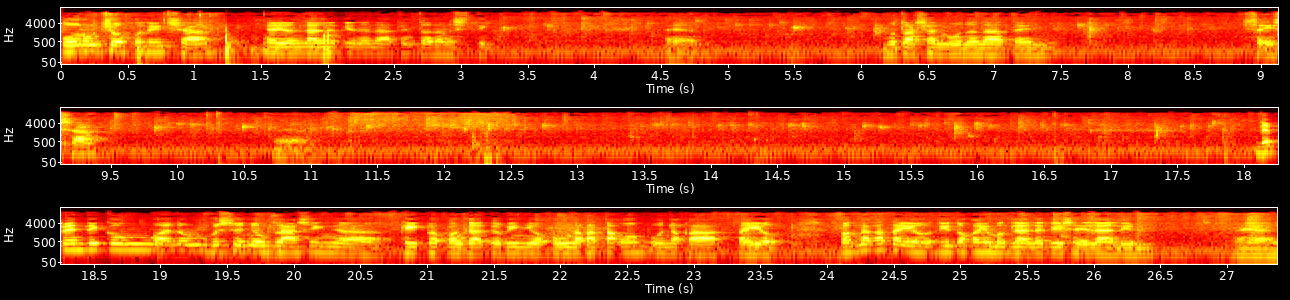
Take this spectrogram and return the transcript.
Purong chocolate siya. Ngayon, lalagyan na natin to ng stick. Ayan. Butasan muna natin isa-isa. Ayan. Depende kung anong gusto nyong klaseng uh, cake pop ang gagawin nyo. Kung nakataob o nakatayo. Pag nakatayo, dito kayo maglalagay sa ilalim. Ayan.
